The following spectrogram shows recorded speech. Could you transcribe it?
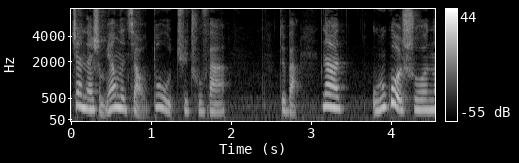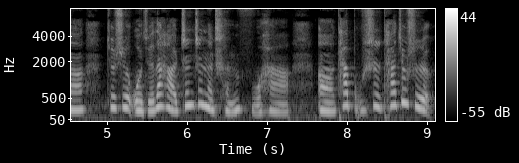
站在什么样的角度去出发，对吧？那如果说呢，就是我觉得哈，真正的臣服哈，嗯，它不是，它就是，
